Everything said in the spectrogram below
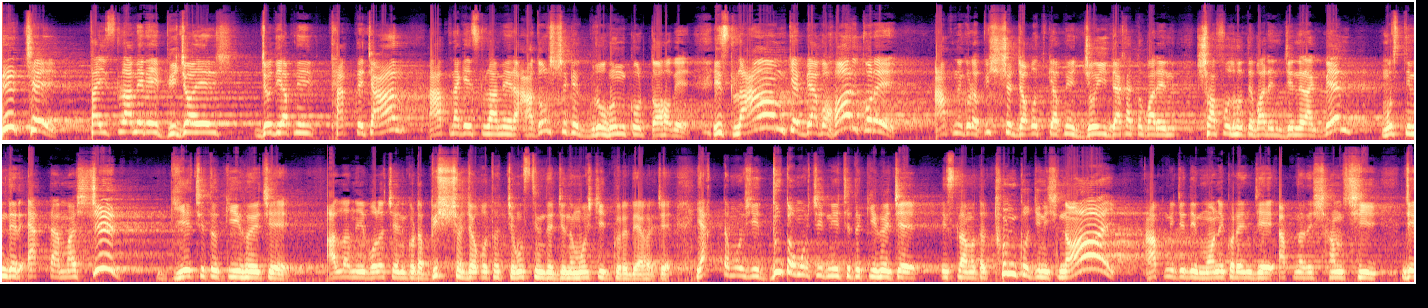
নিচ্ছে। তাই ইসলামের এই বিজয়ের যদি আপনি থাকতে চান, আপনাকে ইসলামের আদর্শকে গ্রহণ করতে হবে। ইসলামকে ব্যবহার করে আপনি গোটা বিশ্ব জগৎকে আপনি জয়ী দেখাতে পারেন, সফল হতে পারেন, জেনে রাখবেন। মুসলিমদের একটা মসজিদ গিয়েছে তো কি হয়েছে? আল্লাহ নিয়ে বলেছেন, গোটা বিশ্ব জগৎ হচ্ছে মুসলিমদের জন্য মসজিদ করে দেওয়া হয়েছে। একটা মসজিদ, দুটো মসজিদ নিয়েছে তো কি হয়েছে? ইসলাম তো ঠুনকো জিনিস নয়। আপনি যদি মনে করেন যে আপনাদের শামসি যে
